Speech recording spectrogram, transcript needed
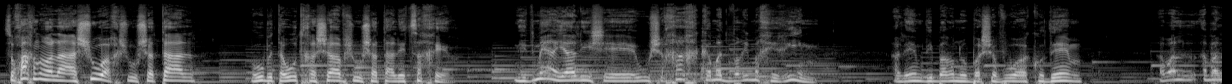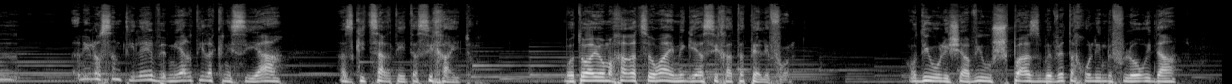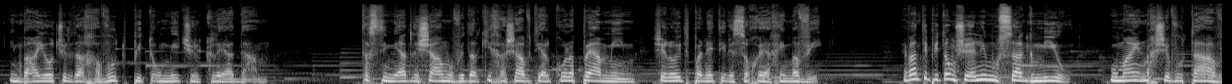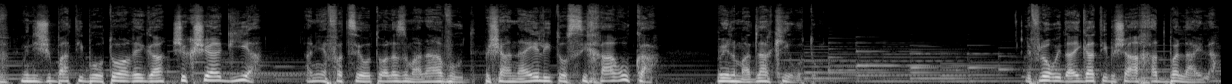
שוחחנו על האשוח שהוא שתל, והוא בטעות חשב שהוא שתל עץ אחר. נדמה היה לי שהוא שכח כמה דברים אחרים, עליהם דיברנו בשבוע הקודם, אבל, אבל אני לא שמתי לב ומיהרתי לכנסייה, אז קיצרתי את השיחה איתו. באותו היום אחר הצהריים הגיעה שיחת הטלפון. הודיעו לי שאבי אושפז בבית החולים בפלורידה עם בעיות של התרחבות פתאומית של כלי הדם. טסתי מיד לשם ובדרכי חשבתי על כל הפעמים שלא התפניתי לשוחח עם אבי. הבנתי פתאום שאין לי מושג מיהו ומהן מחשבותיו, ונשבעתי באותו הרגע שכשאגיע אני אפצה אותו על הזמן האבוד, ושאנהל איתו שיחה ארוכה ואלמד להכיר אותו. לפלורידה הגעתי בשעה אחת בלילה.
